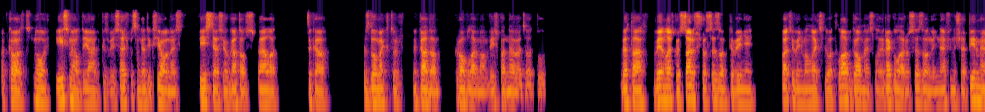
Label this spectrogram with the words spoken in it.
pat kāds no Īsmēla Diāņa, kas bija 16 gadīgs jaunais, izstājās jau gatavs spēlēt. Tā kā es domāju, ka tur nekādām problēmām vispār nevajadzētu būt. Bet tā viena lieta, ko es ceru šo sezonu, ka viņi, pat ja viņi man liekas ļoti labi, galvenais, lai regulāro sezonu viņi nefinišē pirmie,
